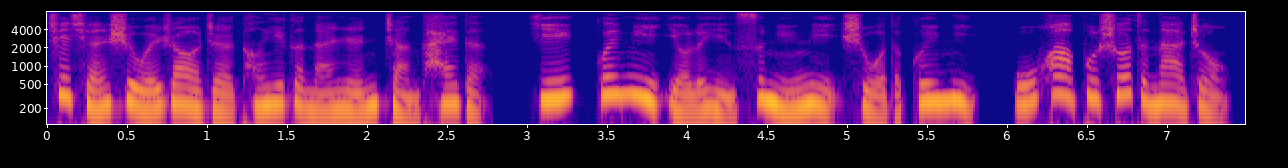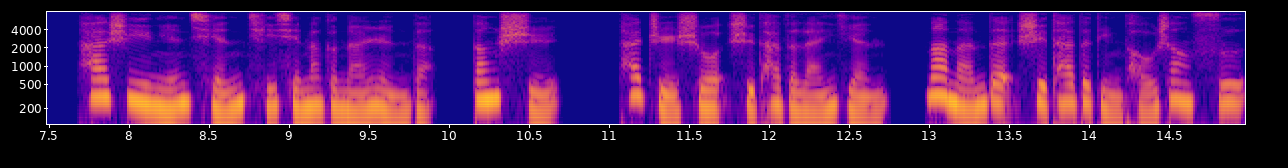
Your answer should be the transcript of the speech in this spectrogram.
却全是围绕着同一个男人展开的。一闺蜜有了隐私，明丽是我的闺蜜，无话不说的那种。她是一年前提起那个男人的，当时她只说是她的蓝颜，那男的是她的顶头上司。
